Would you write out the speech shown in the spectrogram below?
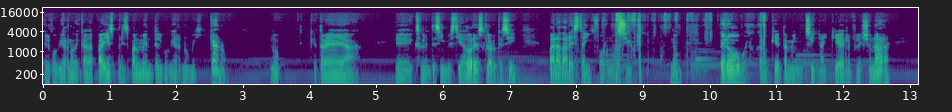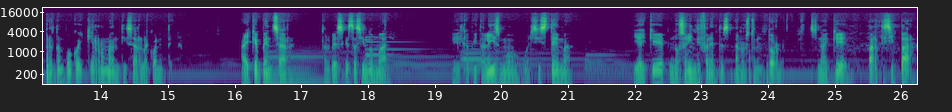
el gobierno de cada país, principalmente el gobierno mexicano, ¿no? que trae a, eh, excelentes investigadores, claro que sí, para dar esta información, ¿no? Pero bueno, creo que también sí, hay que reflexionar, pero tampoco hay que romantizar la cuarentena. Hay que pensar, tal vez, qué está haciendo mal el capitalismo o el sistema, y hay que no ser indiferentes a nuestro entorno, sino hay que participar.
